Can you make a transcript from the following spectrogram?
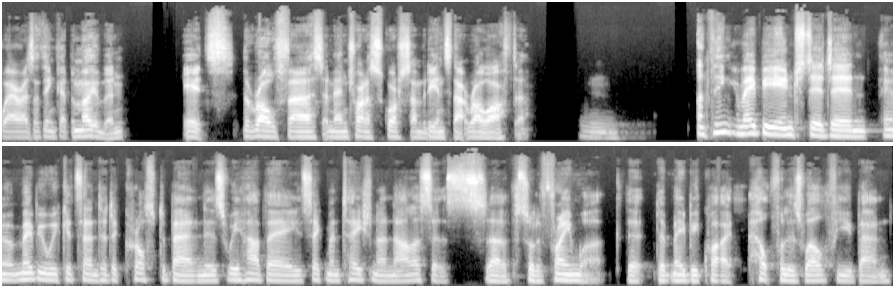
Whereas I think at the moment, it's the role first and then trying to squash somebody into that role after. Mm. I think you may be interested in uh, maybe we could send it across to Ben. Is we have a segmentation analysis uh, sort of framework that that may be quite helpful as well for you, Ben.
